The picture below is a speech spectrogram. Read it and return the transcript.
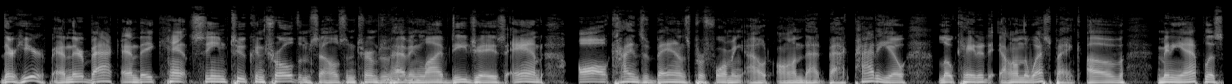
they're here and they're back, and they can't seem to control themselves in terms of having live DJs and all kinds of bands performing out on that back patio located on the West Bank of Minneapolis.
